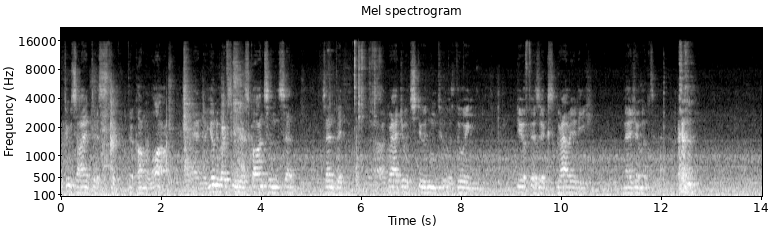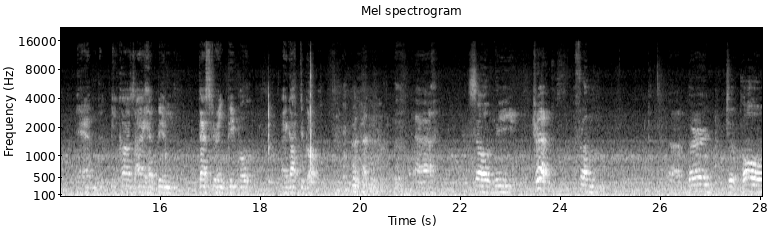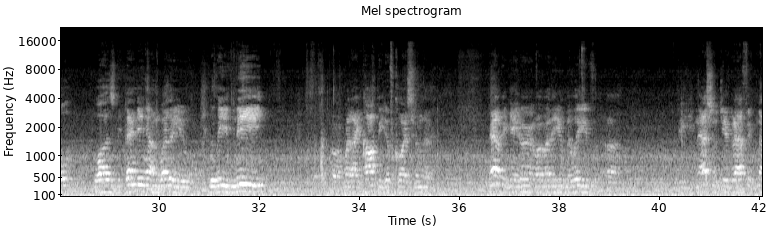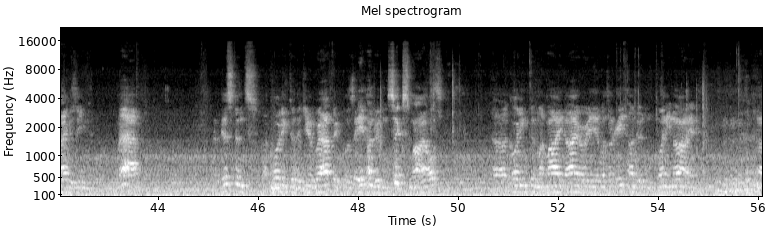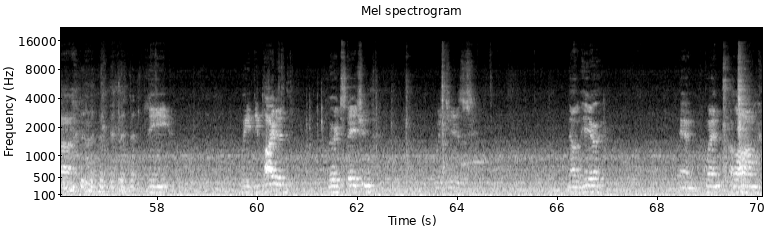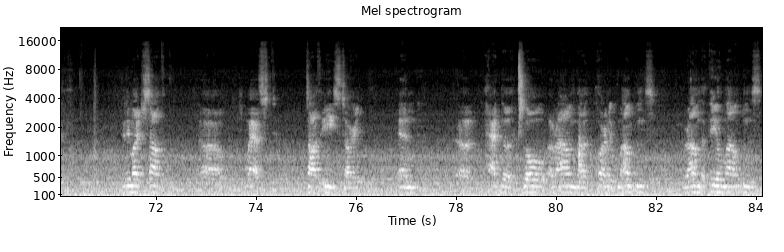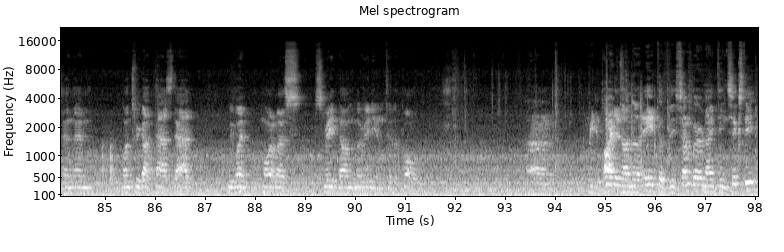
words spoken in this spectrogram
two scientists to, to come along. And the University of Wisconsin sent, sent a uh, graduate student who was doing geophysics, gravity measurements. and because I had been pestering people, I got to go. uh, so the trip from uh, Byrd to Pole was depending on whether you believe me or what I copied, of course, from the Navigator, or whether you believe the National Geographic magazine map. The distance, according to the Geographic, was 806 miles. Uh, according to my, my, diary, it was 829. Uh, the we departed Byrd Station, which is down here, and went along pretty much south uh, west, southeast, sorry, and uh, had to go around the Horlick Mountains, around the Thiel Mountains, and then once we got past that, we went more or less straight down the meridian to the pole. Uh, we departed on the 8th of December 1960,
